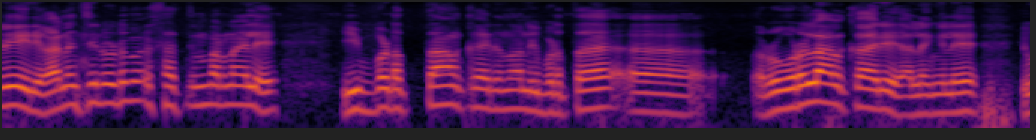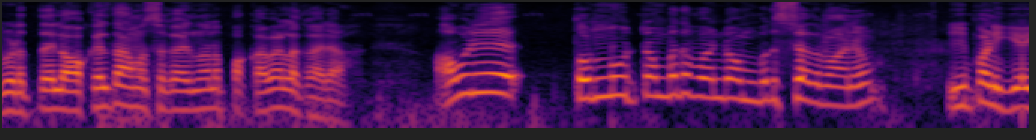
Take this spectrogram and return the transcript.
ഒരു ഏരിയ. കാരണം വെച്ചാൽ സത്യം പറഞ്ഞാൽ ഇവിടുത്തെ ആൾക്കാർ എന്ന് പറഞ്ഞാൽ ഇവിടുത്തെ റൂറൽ ആൾക്കാർ അല്ലെങ്കിൽ ഇവിടുത്തെ ലോക്കൽ താമസക്കാരെന്ന് പറഞ്ഞാൽ പക്ക വെള്ളക്കാരാണ് അവർ തൊണ്ണൂറ്റൊമ്പത് പോയിന്റ് ഒമ്പത് ശതമാനം ഈ പണിക്ക്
